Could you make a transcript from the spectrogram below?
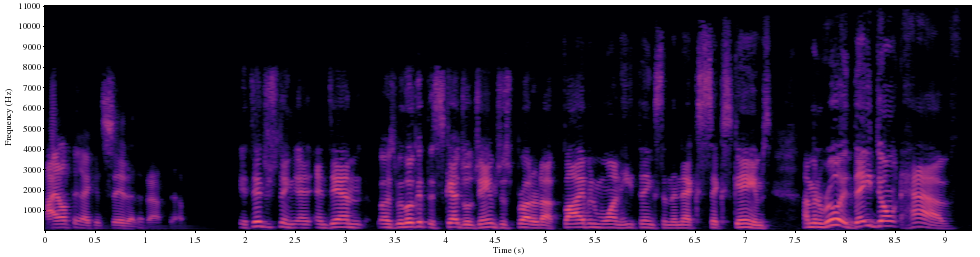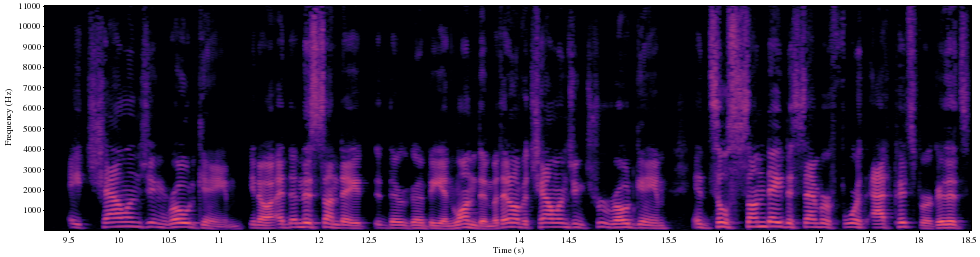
I don't think I can say that about them. It's interesting, and Dan, as we look at the schedule, James just brought it up. Five and one, he thinks in the next six games. I mean, really, they don't have a challenging road game. You know, and then this Sunday they're going to be in London, but they don't have a challenging true road game until Sunday, December fourth at Pittsburgh. Because it's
